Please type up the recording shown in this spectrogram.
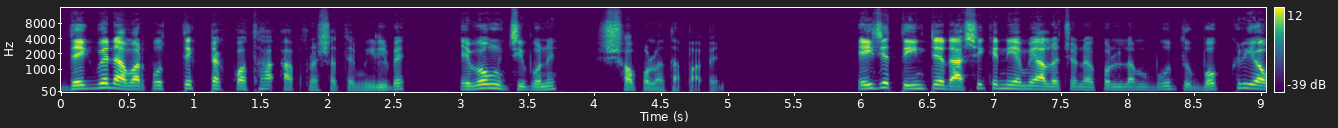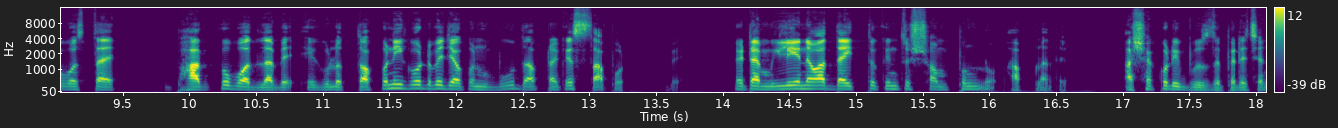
দেখবেন আমার প্রত্যেকটা কথা আপনার সাথে মিলবে এবং জীবনে সফলতা পাবেন। এই যে তিনটে রাশিকে নিয়ে আমি আলোচনা করলাম, বুধ বক্রি অবস্থায় ভাগ্য বদলাবে, এগুলো তখনই ঘটবে যখন বুধ আপনাকে সাপোর্ট করবে। এটা মিলিয়ে নেওয়ার দায়িত্ব কিন্তু সম্পূর্ণ আপনাদের। আশা করি বুঝতে পেরেছেন।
